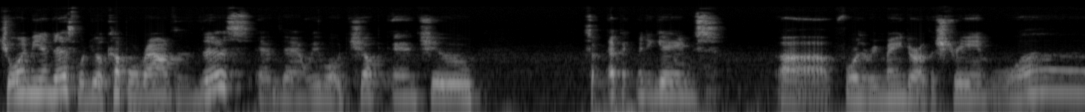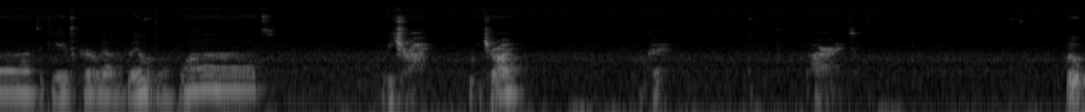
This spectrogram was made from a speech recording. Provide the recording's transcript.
join me in this. We'll do a couple rounds of this, and then we will jump into some epic mini games uh, for the remainder of the stream. What? The game is currently unavailable. What? Retry. Retry. Okay. All right. Boom.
